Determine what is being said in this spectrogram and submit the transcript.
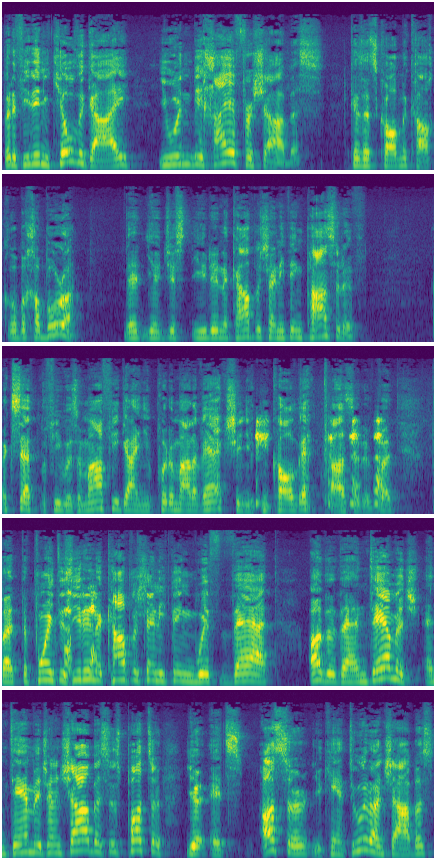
But if you didn't kill the guy, you wouldn't be chayiv for Shabbos because it's called makalko b'chabura. That you just you didn't accomplish anything positive, except if he was a mafia guy and you put him out of action, you can call that positive. but but the point is, you didn't accomplish anything with that other than damage, and damage on Shabbos is potter. It's usser. You can't do it on Shabbos,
